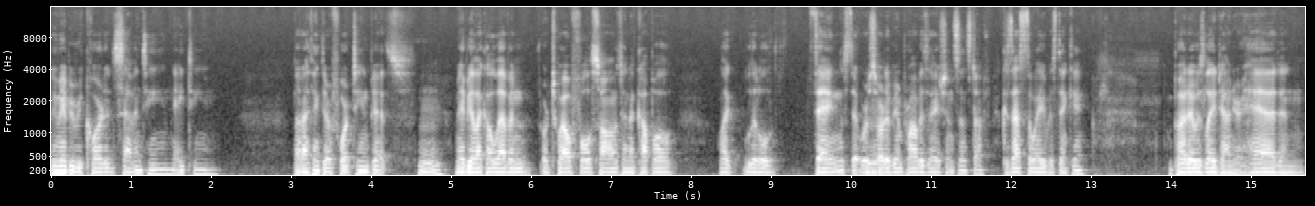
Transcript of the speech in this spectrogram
We maybe recorded 17, 18, but I think there were 14 bits. Mhm. Maybe like 11 or 12 full songs and a couple like little things that were sort of improvisations and stuff because that's the way he was thinking. But it was laid down your head and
